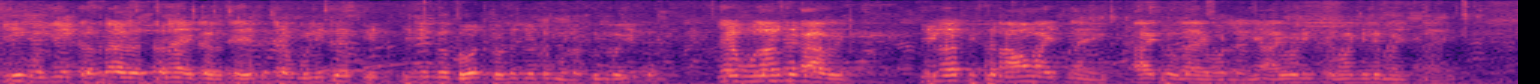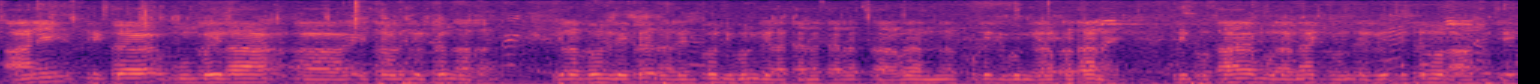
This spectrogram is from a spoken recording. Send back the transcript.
ती मुलगी कचरा वेचताना हे करते. त्या मुलीचे तीन तिचे जो दोन छोटे छोटे मुलं तुम्ही बघितले. या मुलांचं काय होईल तिला तिचं नाव माहीत नाही. काय ठेवलं आई वडिलांनी. आई वडील सेवा केली माहीत नाही. आणि तिथं मुंबईला याच्यावर शिक्षण झालं. तिला दोन लेकर झाले. तो निघून गेला. कारण त्याला चाललं अन्न कुठे निघून गेला पता नाही. ती स्वतः मुलांना घेऊन रेल्वे स्टेशनवर राहत होते.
